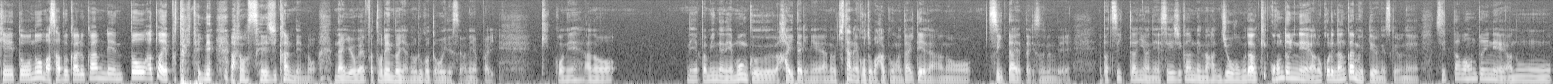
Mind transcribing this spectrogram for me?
系統のまサブカル関連とあとはやっぱ大体ねあの政治関連の内容がやっぱトレンドには載ること多いですよねやっぱり。結構ねあのねやっぱみんなね文句吐いたりねあの汚い言葉吐くのは大体なあのツイッターやったりするんで。っぱツイッターにはね政治関連の情報もだから結構本当にねあのこれ何回も言ってるんですけどねツイッターは本当にねあのー、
